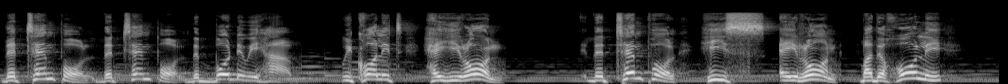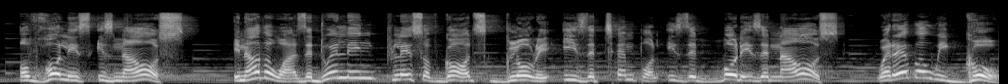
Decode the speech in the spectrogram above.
The temple, the temple, the body we have, we call it Hieron. The temple is Hieron, but the Holy of Holies is Naos. In other words, the dwelling place of God's glory is the temple, is the body, is the Naos. Wherever we go,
